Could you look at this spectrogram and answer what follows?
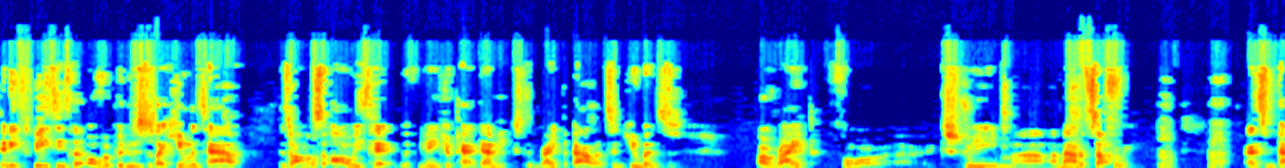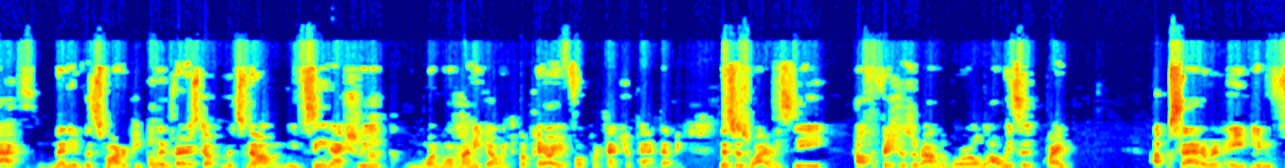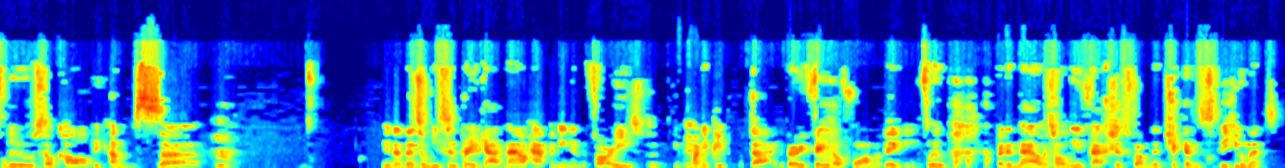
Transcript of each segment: Any species that overproduces like humans have is almost always hit with major pandemics to right the balance, and humans are ripe for uh, extreme uh, amount of suffering. As in fact, many of the smarter people in various governments know, and we've seen actually more and more money go into preparing for a potential pandemic. This is why we see health officials around the world always quite upset or an avian flu, so-called, becomes, uh, you know, there's a recent breakout now happening in the Far East. Yeah. 20 people have died, a very fatal form of avian flu. But now it's only infectious from the chickens to the humans.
